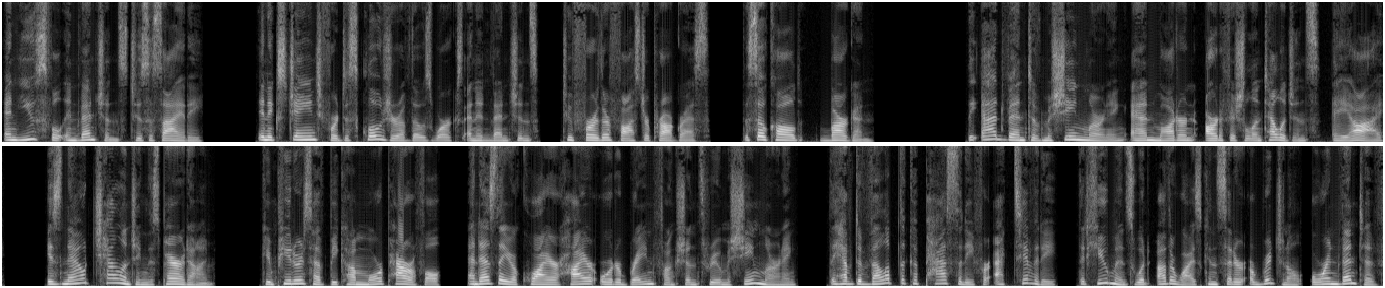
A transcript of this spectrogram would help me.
and useful inventions to society, in exchange for disclosure of those works and inventions to further foster progress the so called bargain. The advent of machine learning and modern artificial intelligence, AI, is now challenging this paradigm. Computers have become more powerful, and as they acquire higher order brain function through machine learning, they have developed the capacity for activity that humans would otherwise consider original or inventive,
